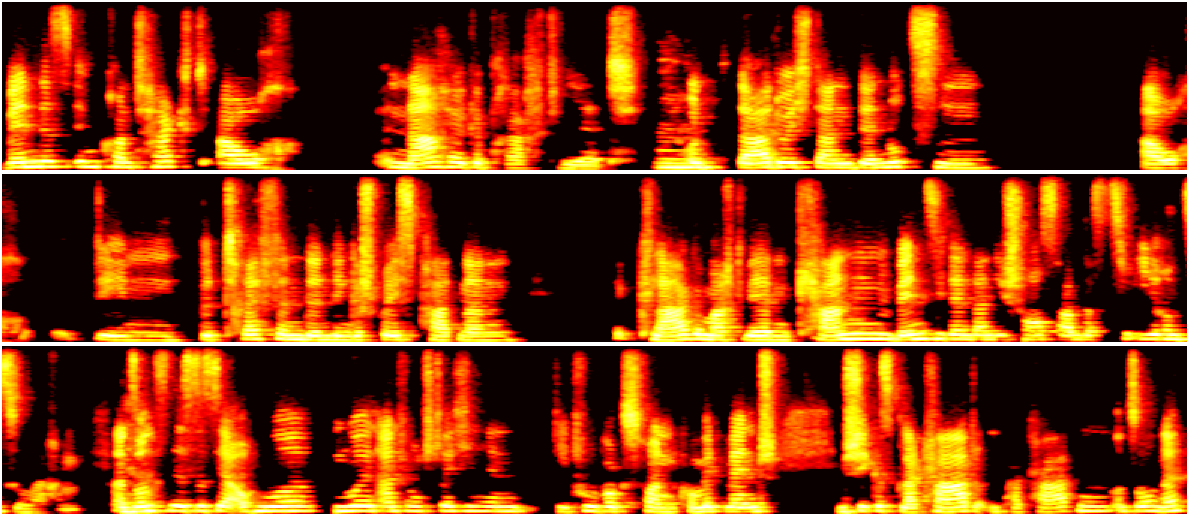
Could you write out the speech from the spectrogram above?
wenn es im Kontakt auch nahe gebracht wird mhm. und dadurch dann der Nutzen auch den Betreffenden, den Gesprächspartnern klar gemacht werden kann, wenn sie denn dann die Chance haben, das zu ihrem zu machen. Ansonsten ja. ist es ja auch nur, nur in Anführungsstrichen die Toolbox von Commitment, ein schickes Plakat und ein paar Karten und so, ne?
